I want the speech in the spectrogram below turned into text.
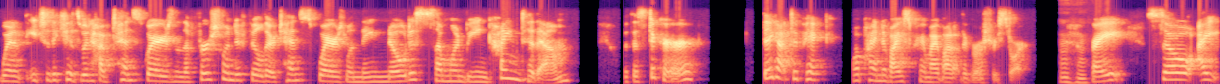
when each of the kids would have 10 squares and the first one to fill their 10 squares when they noticed someone being kind to them with a sticker, they got to pick what kind of ice cream I bought at the grocery store. Mm-hmm. Right? So I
